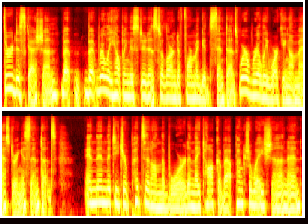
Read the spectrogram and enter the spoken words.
through discussion, but but really helping the students to learn to form a good sentence. We're really working on mastering a sentence. And then the teacher puts it on the board and they talk about punctuation and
